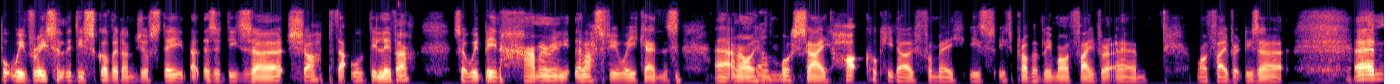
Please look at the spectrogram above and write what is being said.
but we've recently discovered on Just Eat that there's a dessert shop that will deliver. So we've been hammering it the last few weekends, uh, and I yeah. must say, hot cookie dough for me is is probably my favourite um, my favourite dessert. Um,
